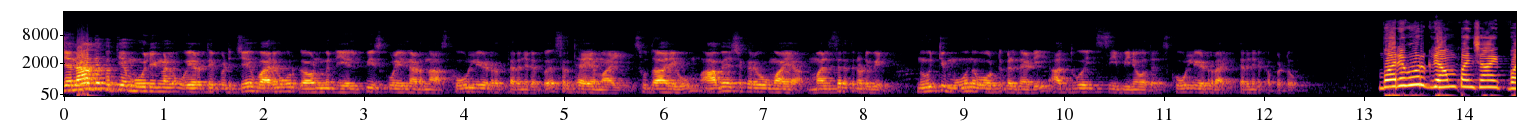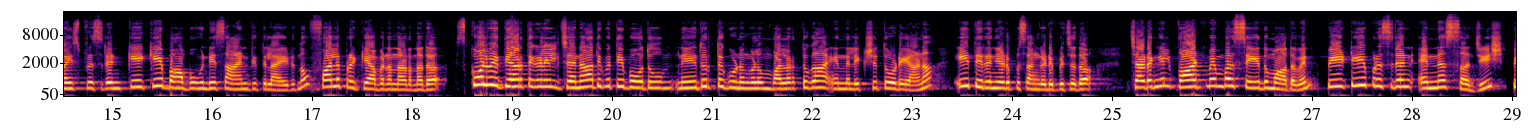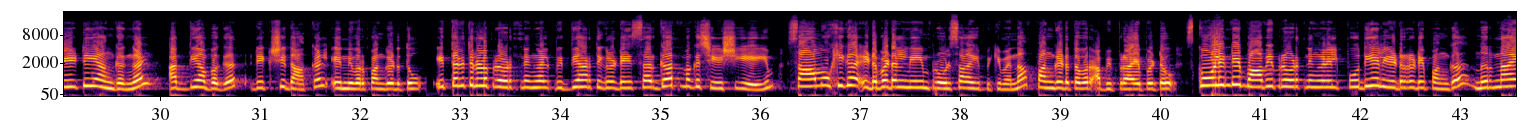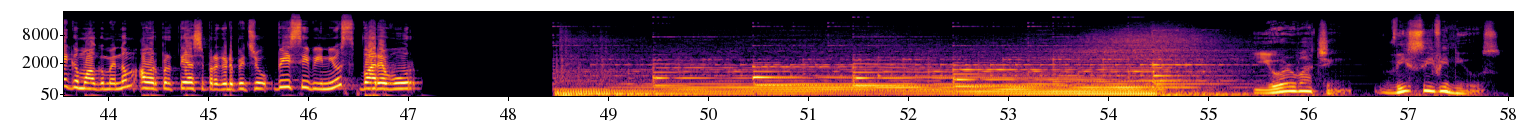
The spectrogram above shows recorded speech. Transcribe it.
ജനാധിപത്യ മൂല്യങ്ങൾ ഉയർത്തിപ്പിടിച്ച് വരവൂർ ഗവൺമെന്റ് എൽ പി സ്കൂളിൽ നടന്ന സ്കൂൾ ലീഡർ തെരഞ്ഞെടുപ്പ് ശ്രദ്ധേയമായി. സുതാര്യവും ആവേശകരവുമായ മത്സരത്തിനൊടുവിൽ നൂറ്റിമൂന്ന് വോട്ടുകൾ നേടി അദ്വൈത് സി വിനോദ് സ്കൂൾ ലീഡറായി തെരഞ്ഞെടുക്കപ്പെട്ടു. വരവൂർ ഗ്രാമപഞ്ചായത്ത് വൈസ് പ്രസിഡന്റ് കെ കെ ബാബുവിന്റെ സാന്നിധ്യത്തിലായിരുന്നു ഫലപ്രഖ്യാപനം നടന്നത്. സ്കൂൾ വിദ്യാർത്ഥികളിൽ ജനാധിപത്യ ബോധവും നേതൃത്വ ഗുണങ്ങളും വളർത്തുക എന്ന ലക്ഷ്യത്തോടെയാണ് ഈ തിരഞ്ഞെടുപ്പ് സംഘടിപ്പിച്ചത്. ചടങ്ങിൽ ward member Sethumadhavan P T A president N S Sajeesh P T അംഗങ്ങൾ അധ്യാപകർ രക്ഷിതാക്കൾ എന്നിവർ പങ്കെടുത്തു. ഇത്തരത്തിലുള്ള പ്രവർത്തനങ്ങൾ വിദ്യാർത്ഥികളുടെ സർഗാത്മക ശേഷിയെയും സാമൂഹിക ഇടപെടലിനെയും പ്രോത്സാഹിപ്പിക്കുമെന്ന് പങ്കെടുത്തവർ അഭിപ്രായപ്പെട്ടു. സ്കൂളിന്റെ ഭാവി പ്രവർത്തനങ്ങളിൽ പുതിയ ലീഡറുടെ പങ്ക് നിർണായകമാകുമെന്നും അവർ പ്രത്യാശ പ്രകടിപ്പിച്ചു B news Varavoor You are watching VCV News.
